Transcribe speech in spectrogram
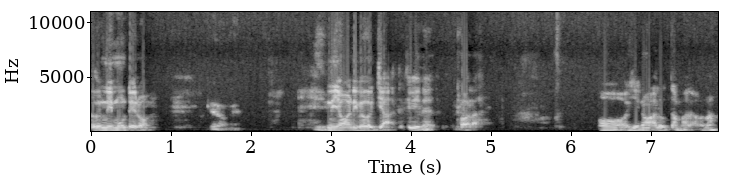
ဒါဆိုနေမုန်းတဲ့တော့ကြတော့မယ်နေရောင်ကဒီဘက်ကိုကြာတပြေးနဲ့ထွက်လာ။အော်အရင်တော့အဲ့လိုတတ်မှတ်တာပေါ့နော်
